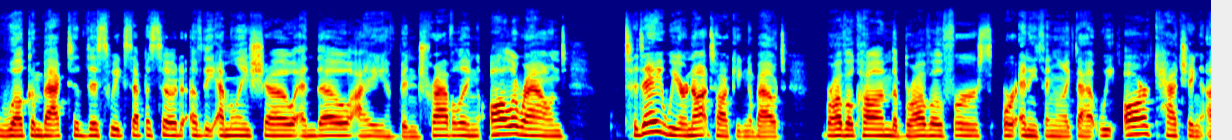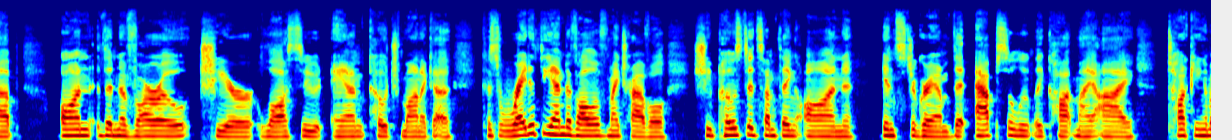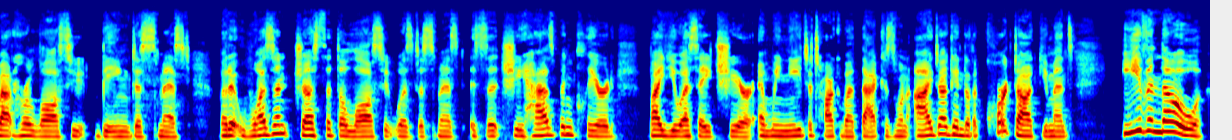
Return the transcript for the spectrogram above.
Welcome back to this week's episode of The Emily Show. And though I have been traveling all around, today we are not talking about BravoCon, the Bravo First, or anything like that. We are catching up on the Navarro cheer lawsuit and Coach Monica. Because right at the end of all of my travel, she posted something on Instagram that absolutely caught my eye talking about her lawsuit being dismissed. But it wasn't just that the lawsuit was dismissed, it's that she has been cleared by USA Cheer. And we need to talk about that because when I dug into the court documents, even though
